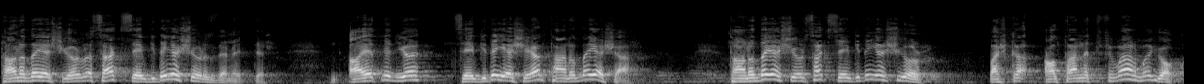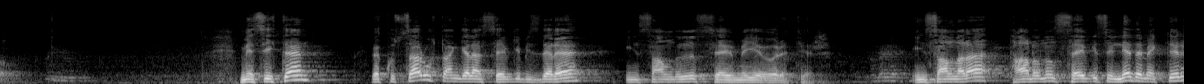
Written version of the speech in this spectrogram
Tanrı'da yaşıyorsak sevgide yaşıyoruz demektir. Ayet ne diyor? Sevgide yaşayan Tanrı'da yaşar. Tanrı'da yaşıyorsak sevgide yaşıyor. Başka alternatifi var mı? Yok. Mesih'ten ve kutsal ruhtan gelen sevgi bizlere insanlığı sevmeyi öğretir. İnsanlara Tanrı'nın sevgisi ne demektir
